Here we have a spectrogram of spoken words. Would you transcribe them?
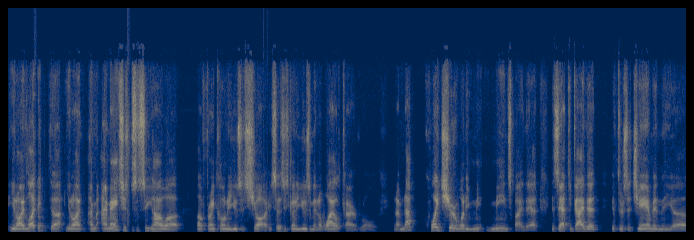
you know, I liked, uh, you know, I, am I'm, I'm anxious to see how uh, uh, Francona uses Shaw. He says he's going to use him in a wild card role, and I'm not quite sure what he me- means by that. Is that the guy that if there's a jam in the uh,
